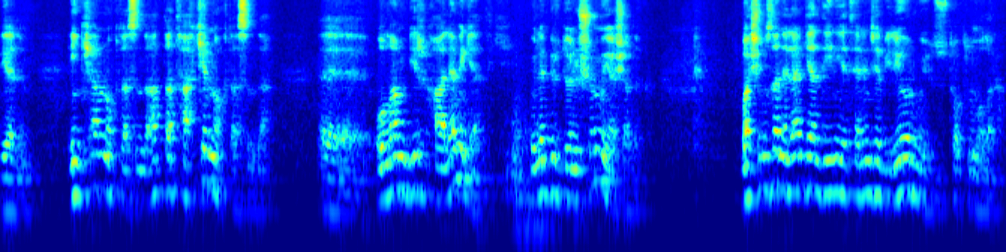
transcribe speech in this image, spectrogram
diyelim, inkar noktasında hatta tahkir noktasında eee, olan bir hale mi geldik? Böyle bir dönüşüm mü yaşadık? Başımıza neler geldiğini yeterince biliyor muyuz toplum olarak?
